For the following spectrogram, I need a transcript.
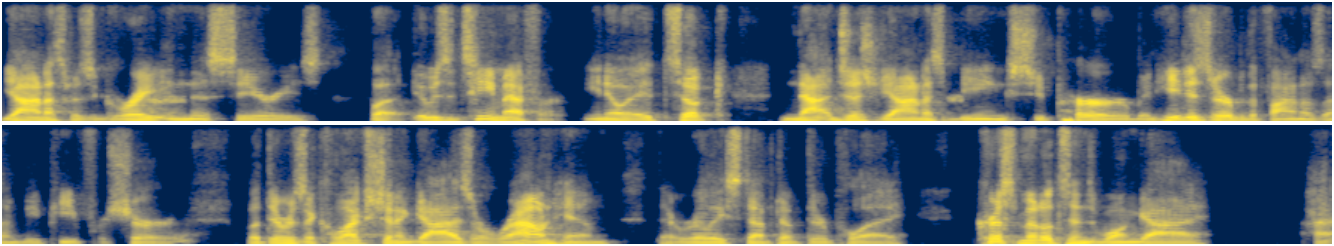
Giannis was great in this series, but it was a team effort. You know, it took not just Giannis being superb, and he deserved the finals MVP for sure, but there was a collection of guys around him that really stepped up their play. Khris Middleton's one guy. I,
